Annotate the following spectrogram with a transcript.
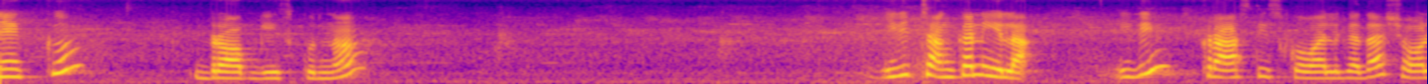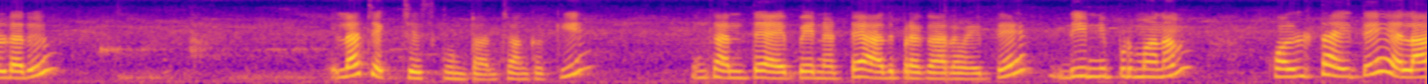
నెక్ డ్రాప్ గీసుకుందాం ఇది చంకని ఇలా ఇది క్రాస్ తీసుకోవాలి కదా షోల్డరు. ఇలా చెక్ చేసుకుంటాను చంకకి. ఇంకా అంతే అయిపోయినట్టే అది ప్రకారం అయితే. దీన్ని ఇప్పుడు మనం కొలత అయితే ఎలా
